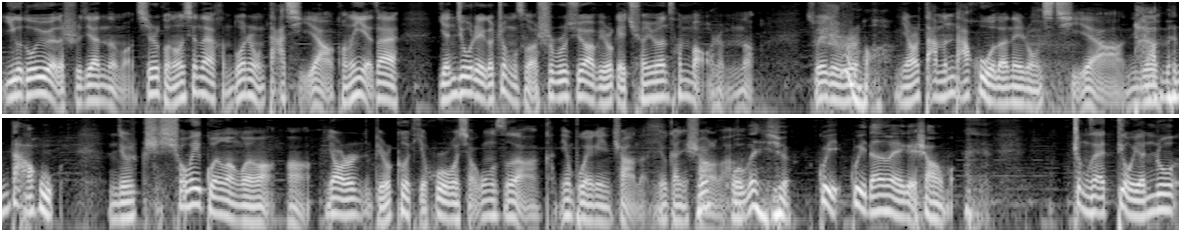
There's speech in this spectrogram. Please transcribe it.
一个多月的时间呢嘛。其实可能现在很多这种大企业啊，可能也在研究这个政策，是不是需要比如给全员参保什么的。所以就是吗？你要是大门大户的那种企业啊，你就大门大户，你就稍微观望观望啊。要是比如个体户或小公司啊，肯定不会给你上的，你就赶紧上了吧。我问一句，贵贵单位给上吗？正在调研中，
